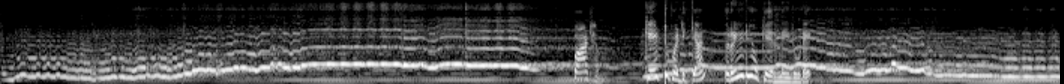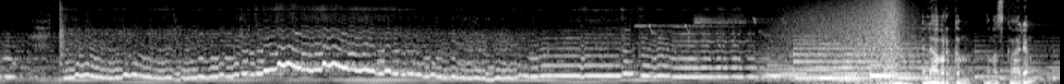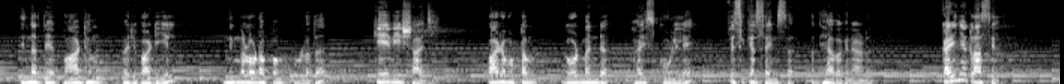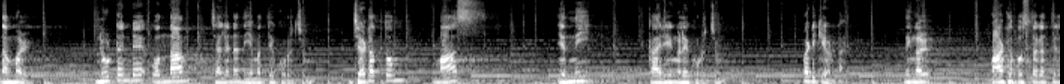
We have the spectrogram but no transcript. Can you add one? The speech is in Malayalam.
പാഠം കേട്ടു പഠിക്കാൻ റേഡിയോ കേരളയിലൂടെ. എല്ലാവർക്കും നമസ്കാരം. ഇന്നത്തെ പാഠം പരിപാടിയിൽ നിങ്ങളോടൊപ്പം ഉള്ളത് K V Shaji Vazhamuttam government ഹൈസ്കൂളിലെ ഫിസിക്കൽ സയൻസ് അധ്യാപകനാണ്. കഴിഞ്ഞ ക്ലാസ്സിൽ നമ്മൾ ന്യൂട്ടന്റെ ഒന്നാം ചലന നിയമത്തെക്കുറിച്ചും ജഡത്വം മാസ് എന്നീ കാര്യങ്ങളെക്കുറിച്ചും പഠിക്കുകയുണ്ടായി. നിങ്ങൾ പാഠപുസ്തകത്തിൽ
